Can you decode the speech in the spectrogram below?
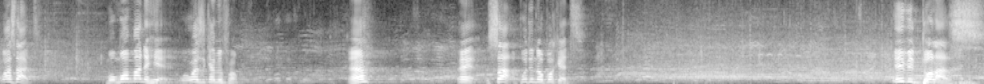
What's that? More, more money here. Where's it coming from? Huh? Hey, sir, put in your pocket. Even dollars.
